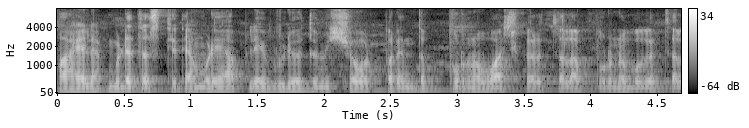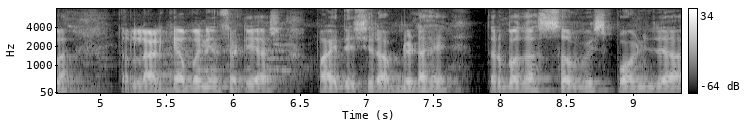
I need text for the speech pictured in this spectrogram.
पाहायला मिळत असते. त्यामुळे आपले व्हिडिओ तुम्ही शेवटपर्यंत पूर्ण वॉच करत चला पूर्ण बघत चला. तर लाडक्या बहिणींसाठी अश फायदेशीर अपडेट आहे. तर बघा सव्वीस पॉईंट ज्या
